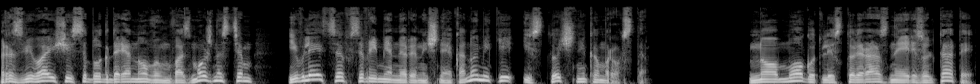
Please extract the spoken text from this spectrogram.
развивающийся благодаря новым возможностям, является в современной рыночной экономике источником роста. Но могут ли столь разные результаты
